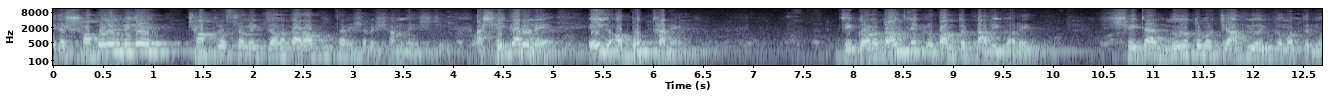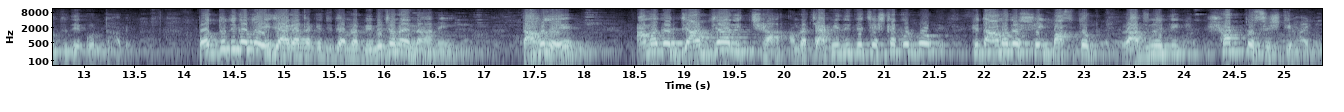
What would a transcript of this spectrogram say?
এটা সকলে মিলে ছাত্র শ্রমিক জনতার অভ্যুত্থান হিসেবে সামনে এসছে। আর সেই কারণে এই অভ্যুত্থানে যে গণতান্ত্রিক রূপান্তর দাবি করে, সেটা ন্যূনতম জাতীয় ঐক্যমত্যের মধ্যে দিয়ে করতে হবে। পদ্ধতিগত এই জায়গাটাকে যদি আমরা বিবেচনায় না নিই, তাহলে আমাদের যার যার ইচ্ছা আমরা চাপিয়ে দিতে চেষ্টা করব, কিন্তু আমাদের সেই বাস্তব রাজনৈতিক শর্ত সৃষ্টি হয়নি।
